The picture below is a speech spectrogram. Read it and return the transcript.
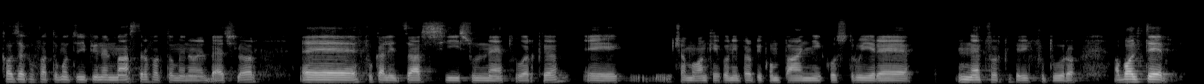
cosa che ho fatto molto di più nel master, ho fatto meno nel bachelor, è focalizzarsi sul network e diciamo anche con i propri compagni costruire un network per il futuro. A volte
